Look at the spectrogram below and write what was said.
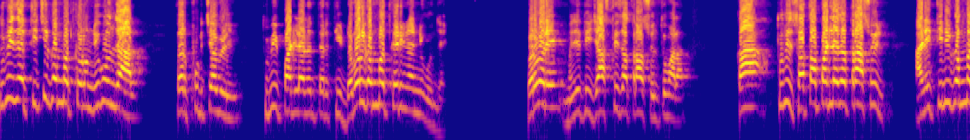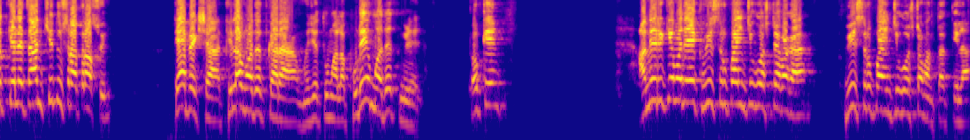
तुम्ही जर तिची गंमत करून निघून जाल तर पुढच्या वेळी तुम्ही पडल्यानंतर ती डबल गंमत करीन आणि निघून जाईल. बरोबर आहे? म्हणजे ती जास्तीचा त्रास होईल तुम्हाला. का? तुम्ही स्वतः पडल्याचा त्रास होईल आणि तिने गंमत केल्याचा आणखी दुसरा त्रास होईल. त्यापेक्षा तिला मदत करा म्हणजे तुम्हाला पुढे मदत मिळेल. ओके अमेरिकेमध्ये एक वीस रुपयांची गोष्ट आहे बघा. वीस रुपयांची गोष्ट म्हणतात तिला.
